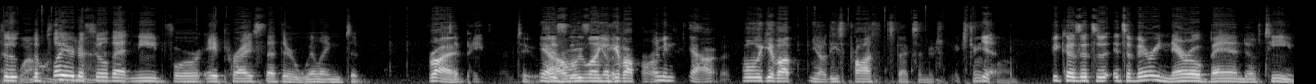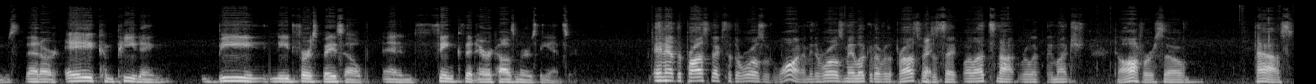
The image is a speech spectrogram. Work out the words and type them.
to, as well. the player to fill that need for a price that they're willing to, to right? pay for him too Yeah, Is- are we willing to give up? I mean yeah, will we give up you know these prospects in exchange Yeah. for them? because it's a it's a very narrow band of teams that are a competing b need first base help and think that Eric Hosmer is the answer and have the prospects that the Royals would want. I mean, the Royals may look over the prospects Right. and say, "Well, that's not really much to offer," so pass.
